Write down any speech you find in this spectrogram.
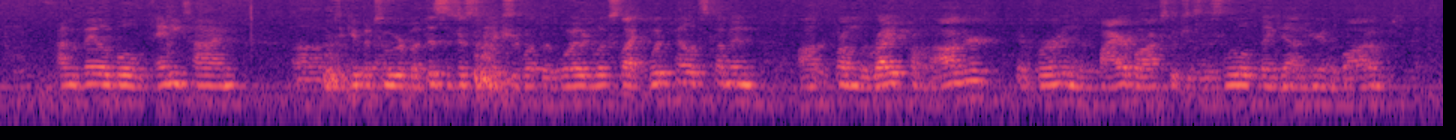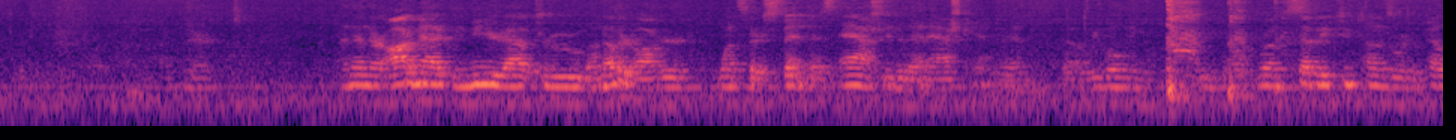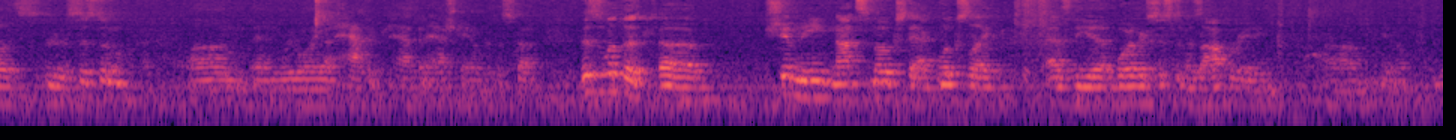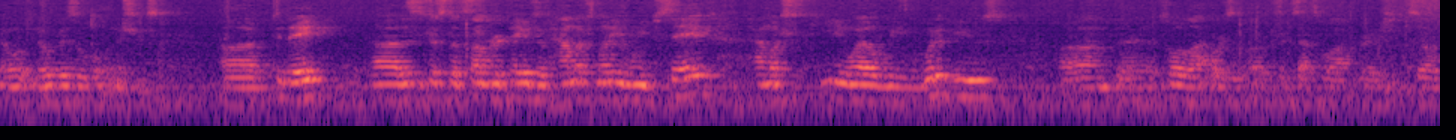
I'm available anytime um, to give a tour, but this is just a picture of what the boiler looks like. Wood pellets come in uh, from the right from an auger. They're burned in the firebox, which is this little thing down here in the bottom. There. And then they're automatically metered out through another auger once they're spent as ash into that ash can. And uh, we've only we've run 72 tons worth of pellets through the system, um, and we've only got half, half an ash can worth of stuff. This is what the uh, chimney, not smokestack, looks like as the uh, boiler system is operating. Um, you know, no, no visible emissions. Uh, to date, uh, this is just a summary page of how much money we've saved, how much heating oil we would have used, um, the total hours of, of successful operation. So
